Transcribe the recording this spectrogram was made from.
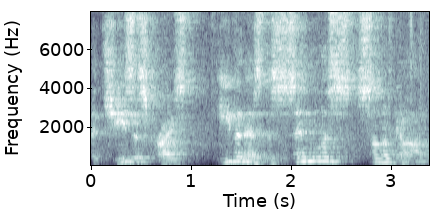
that Jesus Christ, even as the sinless Son of God,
